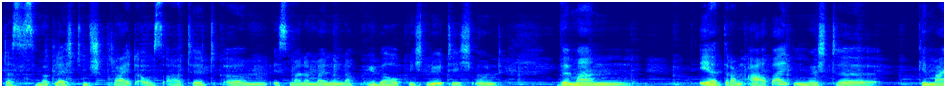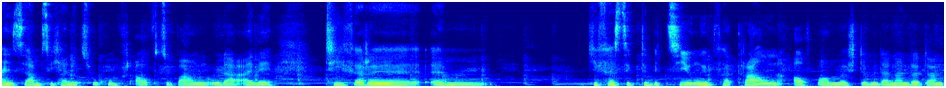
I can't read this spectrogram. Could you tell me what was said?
dass es immer gleich zum Streit ausartet, ähm, ist meiner Meinung nach überhaupt nicht nötig. Und wenn man eher daran arbeiten möchte, gemeinsam sich eine Zukunft aufzubauen oder eine tiefere, ähm, gefestigte Beziehung im Vertrauen aufbauen möchte miteinander, dann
